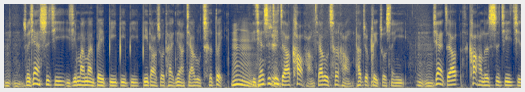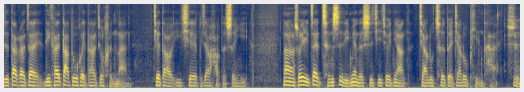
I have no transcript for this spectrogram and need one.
嗯嗯，所以现在司机已经慢慢被逼逼逼逼到说他一定要加入车队。嗯，以前司机只要靠行加入车行，他就可以做生意。嗯嗯，现在只要靠行的司机，其实大概在离开大都会，大概就很难接到一些比较好的生意。那所以在城市里面的司机就一定要加入车队，加入平台。是，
